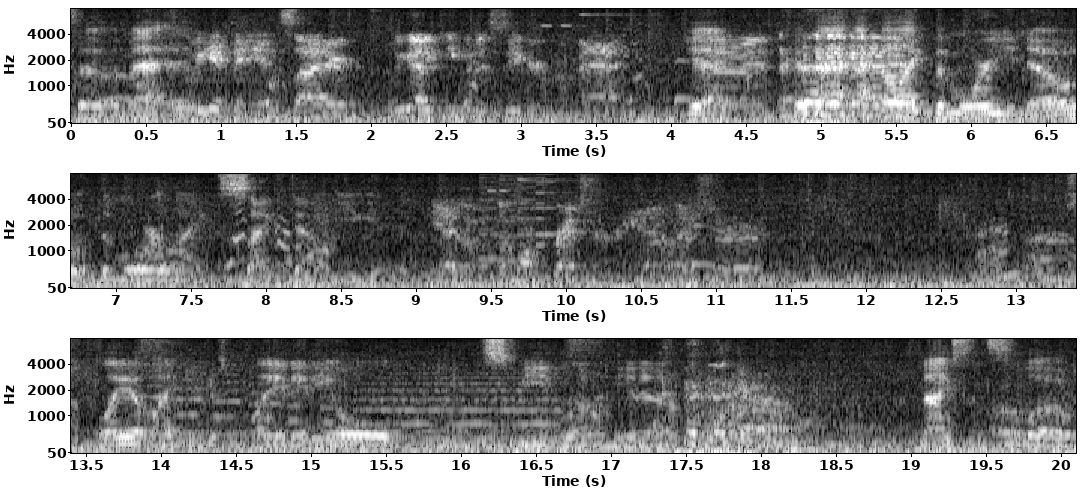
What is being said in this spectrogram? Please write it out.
so Matt. We get the insider. We got to keep it a secret from Matt. Yeah, You know I mean? because I, I feel like the more you know, the more like psyched out you get. Yeah, the, the more pressure, you know. For There's, sure. Just play it like you're just playing any old speed run, you know, nice and oh. slow.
